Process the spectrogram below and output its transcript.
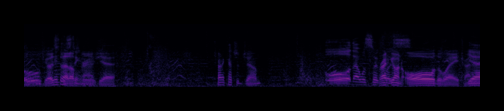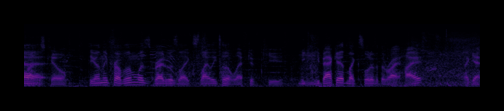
Oh, goes for that up smash. yeah. Trying to catch a jump. Oh, that was so Brad close. going all the way trying to Yeah. find this kill. The only problem was Brad was like slightly to the left of Q. He, Mm. he back aired like sort of at the right height. Again,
